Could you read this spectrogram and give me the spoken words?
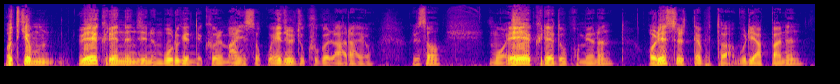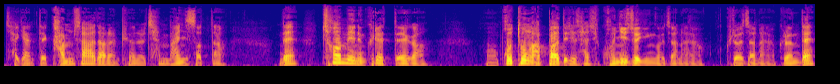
어떻게 보면 왜 그랬는지는 모르겠는데 그걸 많이 썼고 애들도 그걸 알아요. 그래서 뭐 애 그래도 보면은 어렸을 때부터 우리 아빠는 자기한테 감사하다는 표현을 참 많이 썼다. 근데 처음에는 그랬대, 애가. 어, 보통 아빠들이 사실 권위적인 거잖아요. 그러잖아요. 그런데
